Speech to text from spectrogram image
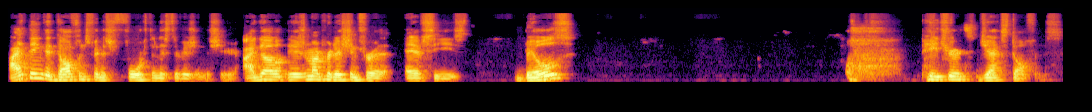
I think the Dolphins finished fourth in this division this year. I go. Here's my prediction for AFC East: Bills, Patriots, Jets, Dolphins.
